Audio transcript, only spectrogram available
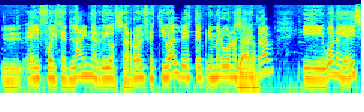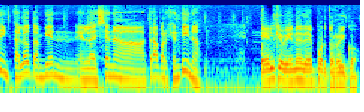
él fue el headliner, digo, cerró el festival de este primer Buenos Claro. Aires Trap. Y bueno, y ahí se instaló también en la escena trap argentina. Él que viene de Puerto Rico.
